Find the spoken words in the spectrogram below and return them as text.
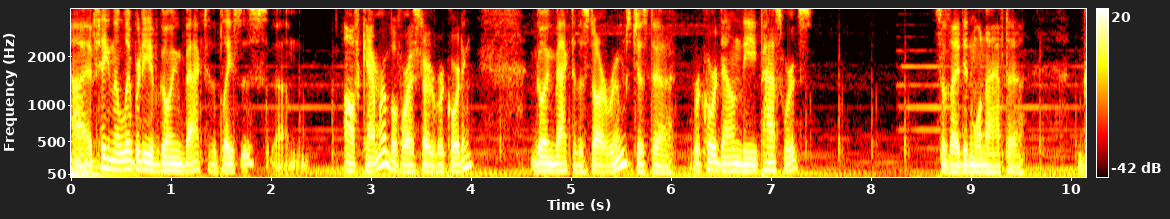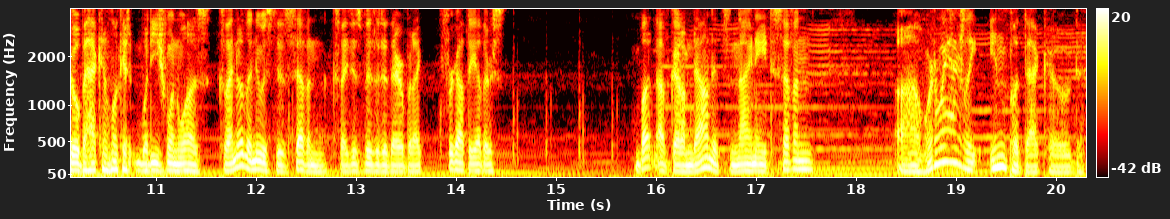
I've taken the liberty of going back to the places um, off camera before I started recording. Going back to the star rooms just to record down the passwords. Since I didn't want to have to go back and look at what each one was. Because I know the newest is 7, because I just visited there, but I forgot the others. But I've got them down. It's 987. Uh, where do I actually input that code?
